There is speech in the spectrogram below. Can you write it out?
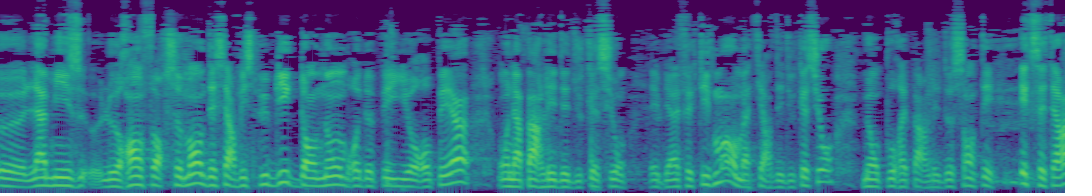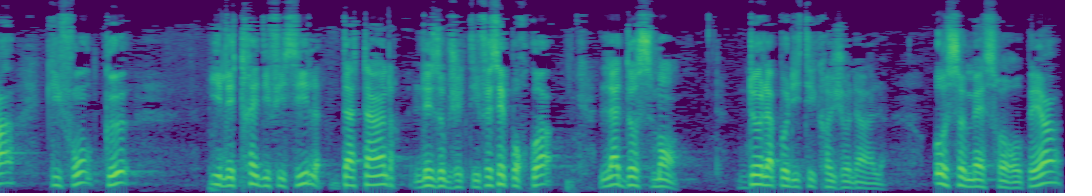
euh, la mise, le renforcement des services publics dans nombre de pays européens. On a parlé d'éducation, eh bien effectivement en matière d'éducation, mais on pourrait parler de santé, etc., qui font qu'il est très difficile d'atteindre les objectifs. Et c'est pourquoi l'adossement de la politique régionale au semestre européen,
